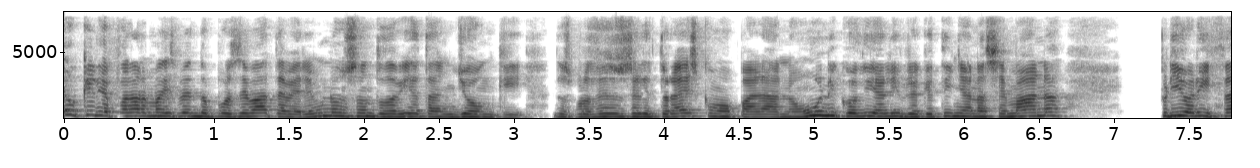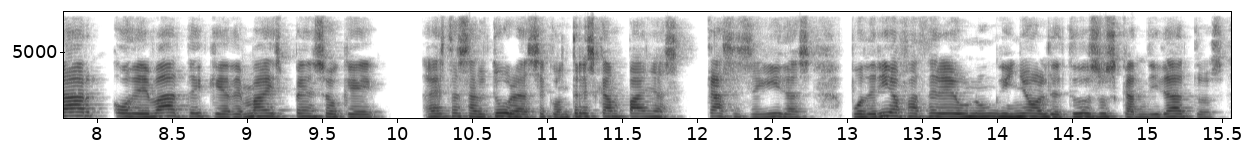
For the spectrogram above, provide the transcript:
eu quería falar máis ben do posdebate, a ver, eu non son todavía tan yonki dos procesos electorais como para no único día libre que tiña na semana priorizar o debate que ademais penso que a estas alturas e con tres campañas case seguidas podería facer eu nun guiñol de todos os candidatos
